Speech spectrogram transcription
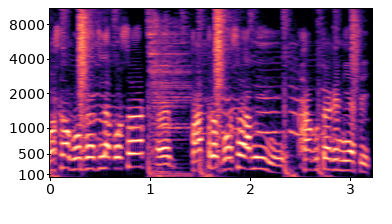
বসো বরজাতিলা বসো। এ, পাত্র বসো আমি ঠাকুরটাকে নিয়ে আসি।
